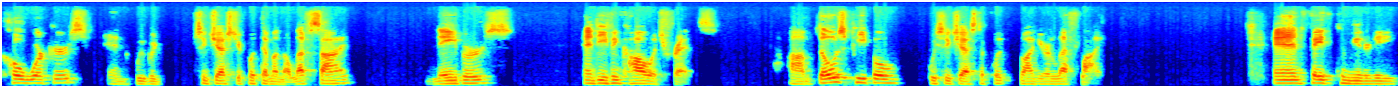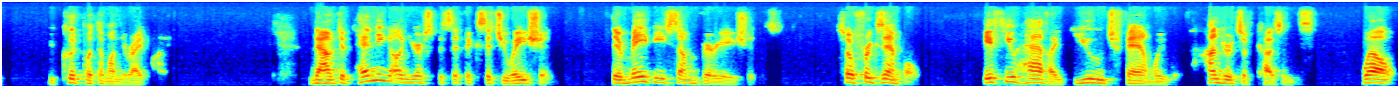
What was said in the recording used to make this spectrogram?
co-workers, and we would suggest you put them on the left side, neighbors, and even college friends. Um, those people we suggest to put on your left line. And faith community, you could put them on the right line. Now, depending on your specific situation, there may be some variations. So for example, if you have a huge family with hundreds of cousins, well,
